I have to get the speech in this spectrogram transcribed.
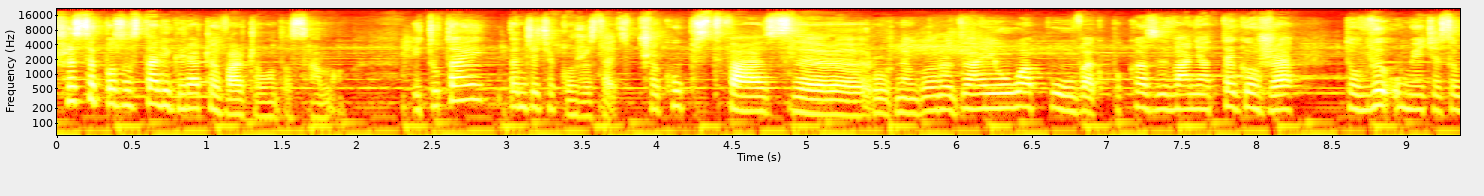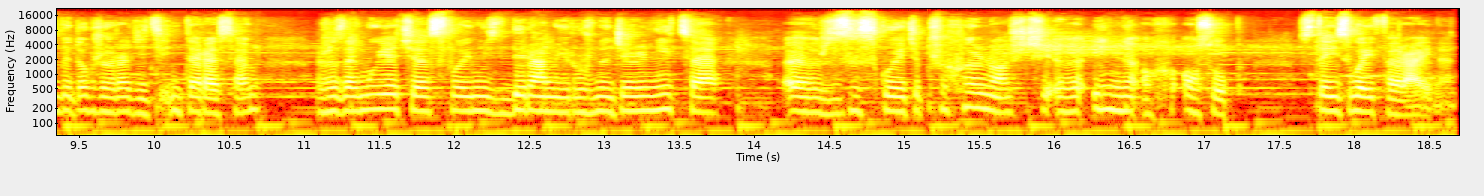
Wszyscy pozostali gracze walczą o to samo. I tutaj będziecie korzystać z przekupstwa, z e, różnego rodzaju łapówek, pokazywania tego, że to Wy umiecie sobie dobrze radzić z interesem, że zajmujecie swoimi zbierami różne dzielnice, zyskujecie przychylność e, innych osób z tej złej ferajny.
